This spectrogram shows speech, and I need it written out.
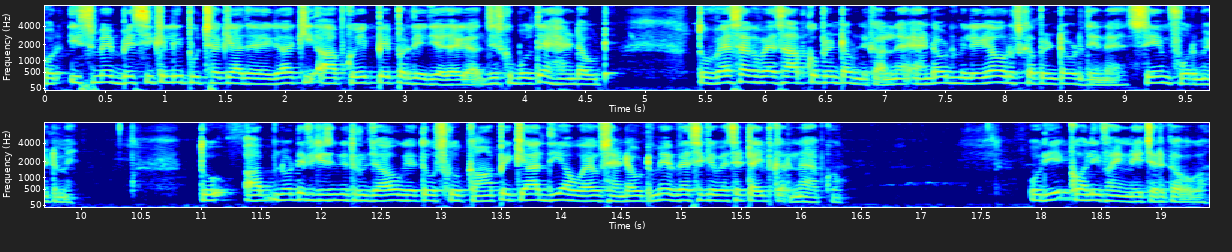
और इसमें बेसिकली पूछा क्या जाएगा कि आपको एक पेपर दे दिया जाएगा, जिसको बोलते हैं हैंड आउट तो वैसा वैसा आपको प्रिंट आउट निकालना है। हैंड आउट मिलेगा और उसका प्रिंट आउट देना है सेम फॉर्मेट में। तो आप नोटिफिकेशन के थ्रू जाओगे तो उसको कहाँ पे क्या दिया हुआ है उस हैंड आउट में, वैसे के वैसे टाइप करना है आपको। और ये क्वालिफाइंग नेचर का होगा।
